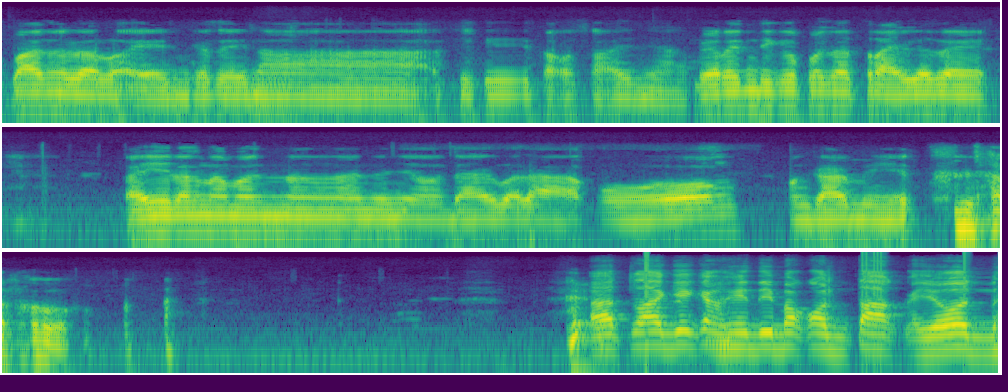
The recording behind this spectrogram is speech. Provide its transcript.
paano laruin kasi nakikita ko sa kanya. Pero hindi ko pa na-try kasi kaya lang naman ng ano nyo dahil wala akong panggamit laro. At lagi kang hindi makontak, yun.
